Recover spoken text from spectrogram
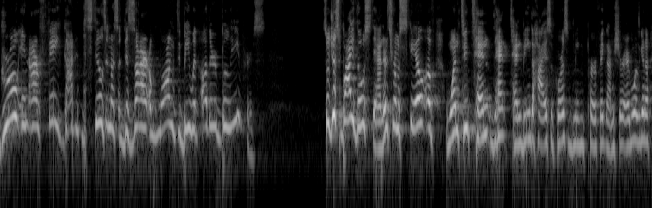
grow in our faith, God instills in us a desire, a longing to be with other believers. So, just by those standards, from a scale of 1 to 10, 10 being the highest, of course, being perfect, I'm sure everyone's going to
